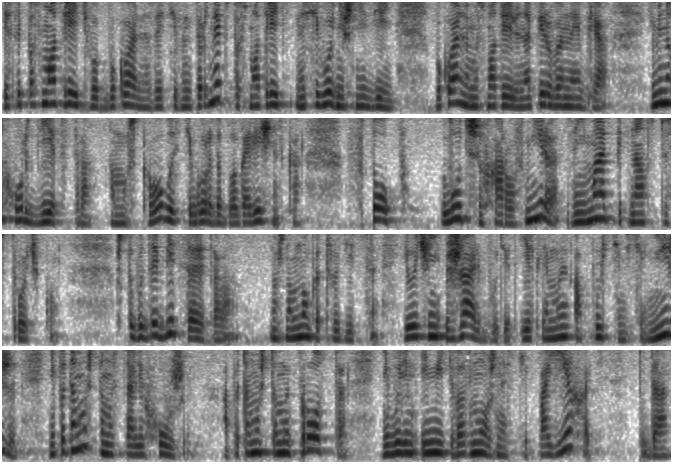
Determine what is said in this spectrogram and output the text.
Если посмотреть, вот буквально зайти в интернет, посмотреть на сегодняшний день, буквально мы смотрели на 1 ноября, именно хор детства Амурской области, города Благовещенска, в топ лучших хоров мира занимает 15 строчку. Чтобы добиться этого, нужно много трудиться. И очень жаль будет, если мы опустимся ниже, не потому что мы стали хуже, а потому что мы просто не будем иметь возможности поехать туда,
